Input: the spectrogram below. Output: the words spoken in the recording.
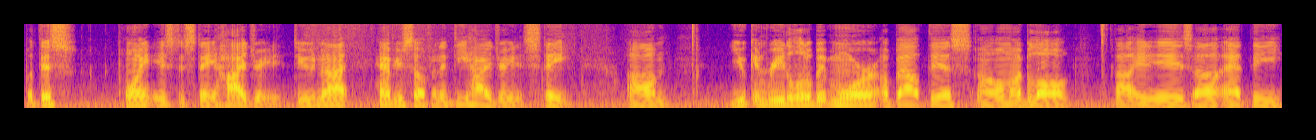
But this point is to stay hydrated. Do not have yourself in a dehydrated state. Um, you can read a little bit more about this uh, on my blog. Uh, it is uh, at the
